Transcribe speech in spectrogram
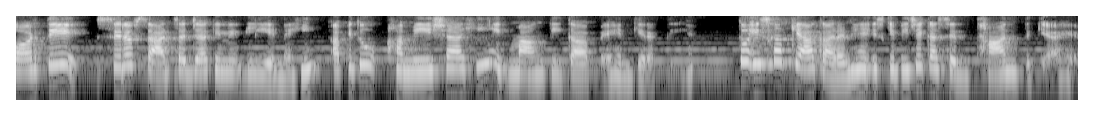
औरतें सिर्फ़ साज सज्जा के लिए नहीं, अपितु हमेशा ही मांग टीका पहन के रखती हैं। तो इसका क्या कारण है? इसके पीछे का सिद्धांत क्या है?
